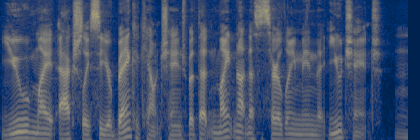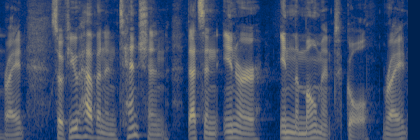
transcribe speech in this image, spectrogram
you might actually see your bank account change but that might not necessarily mean that you change mm. right? So if you have an intention that's an inner in the moment goal right?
